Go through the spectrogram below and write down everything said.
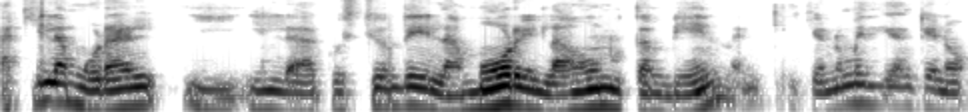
aquí la moral y, la cuestión del amor en la ONU también, y que no me digan que no,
